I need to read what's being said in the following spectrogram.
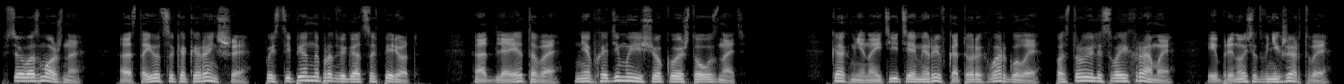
Все возможно. Остается, как и раньше, постепенно продвигаться вперед. А для этого необходимо еще кое-что узнать. Как мне найти те миры, в которых варгулы построили свои храмы и приносят в них жертвы.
